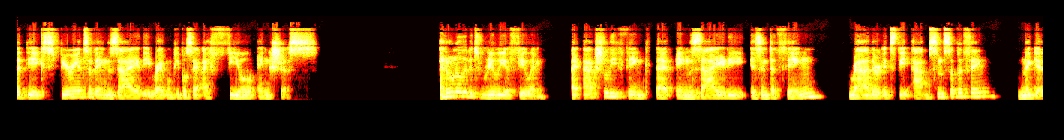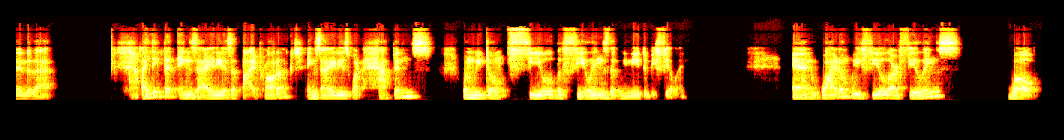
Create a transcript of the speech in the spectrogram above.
that the experience of anxiety, right? When people say, I feel anxious, I don't know that it's really a feeling. I actually think that anxiety isn't a thing. Rather, it's the absence of a thing. I'm going to get into that. I think that anxiety is a byproduct. Anxiety is what happens when we don't feel the feelings that we need to be feeling. And why don't we feel our feelings? Well,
